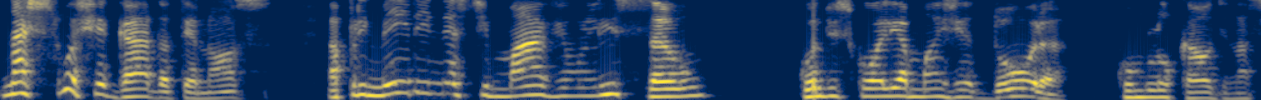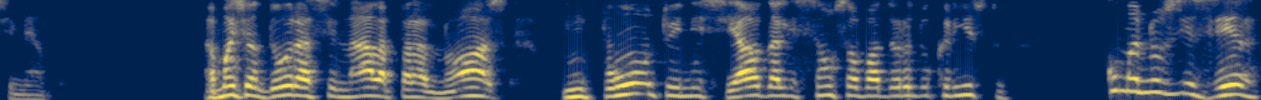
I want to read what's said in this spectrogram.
na sua chegada até nós a primeira inestimável lição quando escolhe a manjedoura como local de nascimento. A manjedoura assinala para nós um ponto inicial da lição salvadora do Cristo, como a nos dizer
